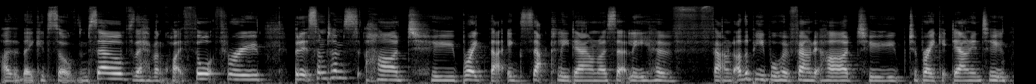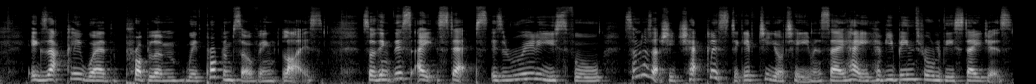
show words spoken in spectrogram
either they could solve themselves, they haven't quite thought through, but it's sometimes hard to break that exactly down. I certainly have found other people have found it hard to to break it down into exactly where the problem with problem solving lies. So I think this eight steps is a really useful, sometimes actually checklist to give to your team and say, hey, have you been through all of these stages?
